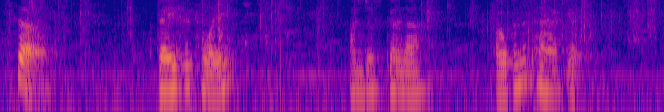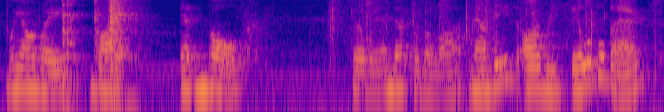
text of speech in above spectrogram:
so basically, I'm just gonna open the packet. We always buy it in bulk, so we end up with a lot. Now these are resealable bags,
